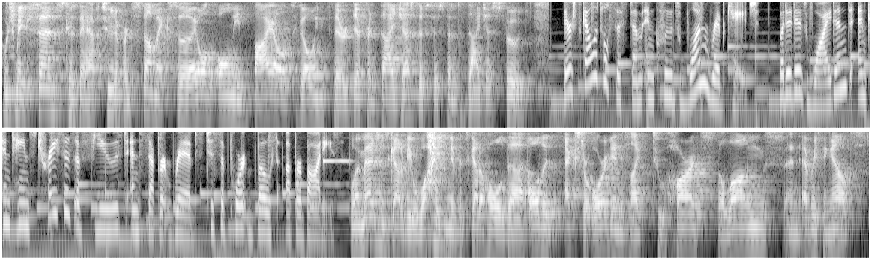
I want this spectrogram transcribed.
Which makes sense because they have two different stomachs, so they all, all need bile to go into their different digestive system to digest food. Their skeletal system includes one rib cage, but it is widened and contains traces of fused and separate ribs to support both upper bodies. Well, I imagine it's got to be widened if it's got to hold uh, all the extra organs like two hearts, the lungs, and everything else.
